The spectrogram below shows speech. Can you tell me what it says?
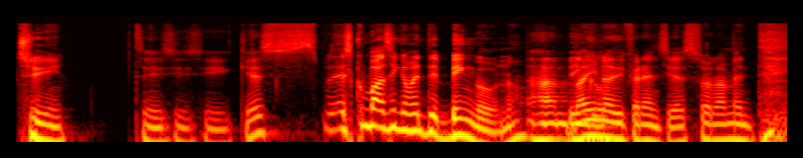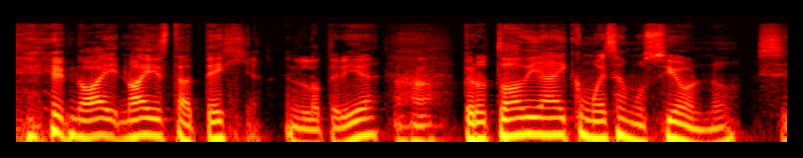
Sí, sí, sí, sí. Que es, es como básicamente bingo, ¿no? Ajá, No hay bingo. una diferencia, es solamente, no hay, no hay estrategia en la lotería, Ajá. pero todavía hay como esa emoción, ¿no? Sí.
